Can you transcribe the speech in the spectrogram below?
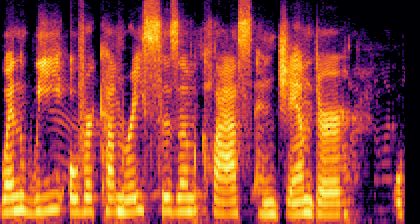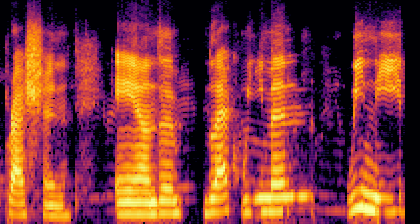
when we overcome racism, class, and gender oppression. And uh, Black women we need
